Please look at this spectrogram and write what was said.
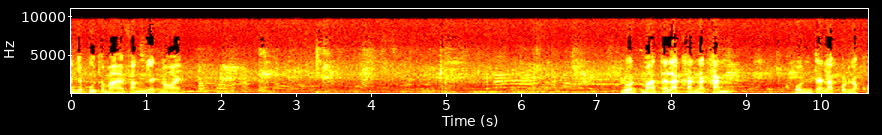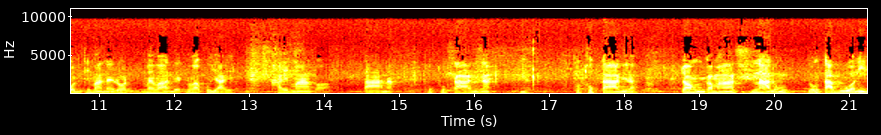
ังจะพูดธรรมะให้ฟังเล็กน้อย รถมาแต่ละคันละคัน คนแต่ละคนละคนที่มาในรถ ไม่ว่าเด็กไม่ว่าผู้ใหญ่ ใครมาก็ตาน่ะ ทุกทุกตานี่นะทุกทุกตานี่ละจ้องก็มาหาหน้าหลงหลงตาบัวนี่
